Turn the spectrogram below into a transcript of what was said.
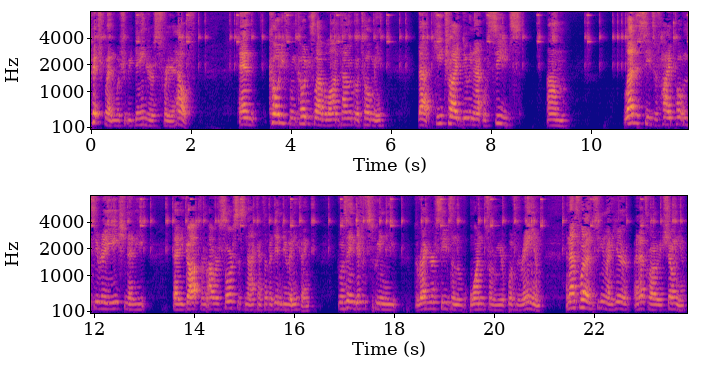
pitchblende, which would be dangerous for your health. And Cody from Cody's Lab a long time ago told me that he tried doing that with seeds, um, lettuce seeds with high potency radiation that he that he got from other sources and that kind of stuff. It didn't do anything. There wasn't any difference between the, the regular seeds and the ones from your with uranium. And that's what I'm seeing right here, and that's what I'll be showing you.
